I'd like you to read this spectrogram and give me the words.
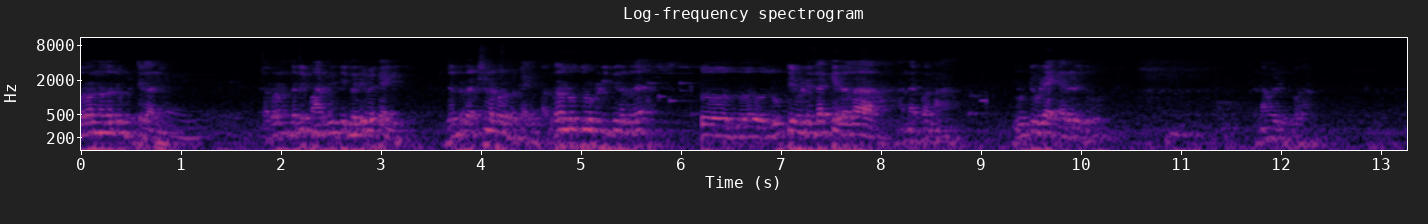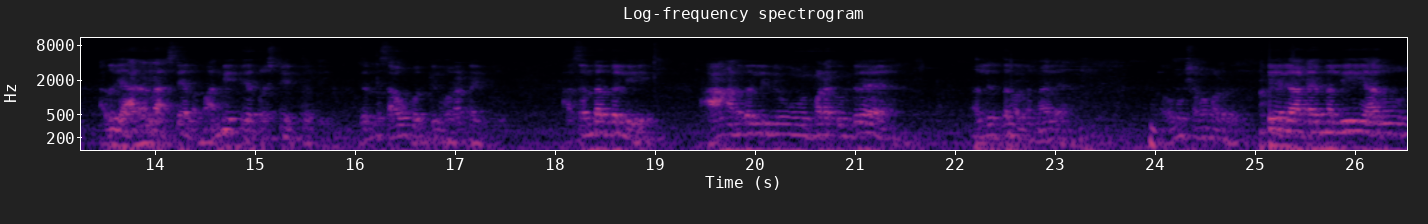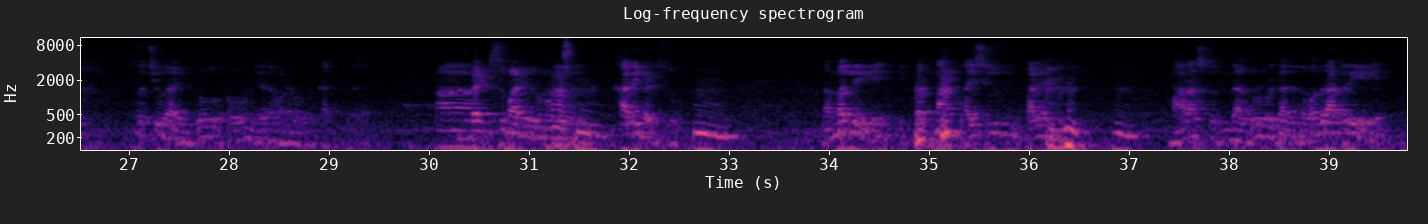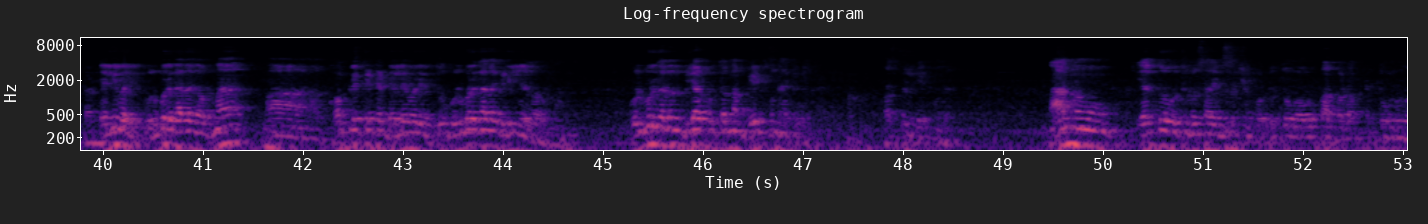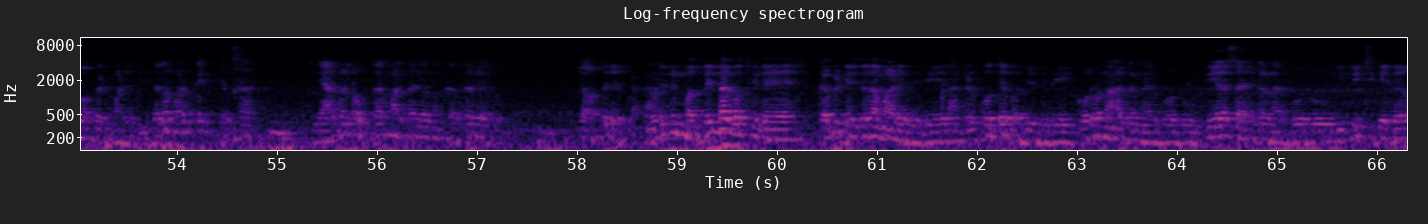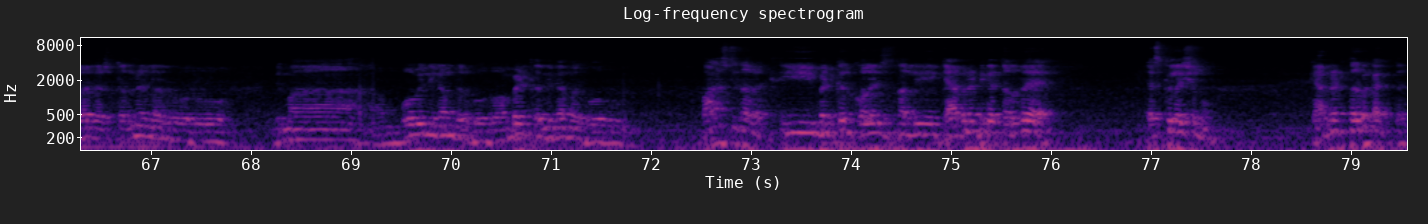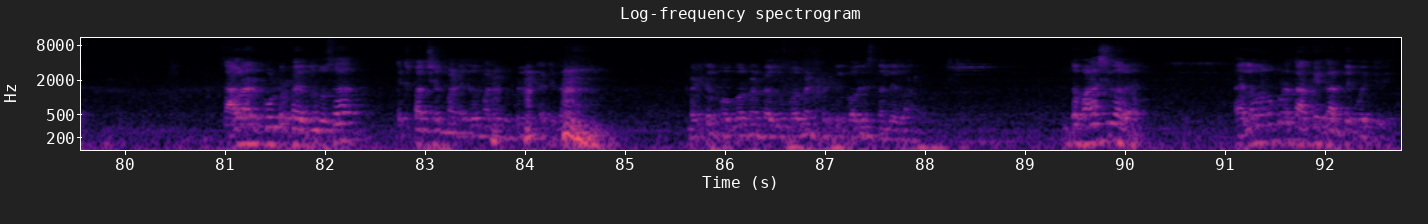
ಕೊರೋನಾದಲ್ಲೂ ಬಿಟ್ಟಿಲ್ಲ ನೀವು. ಕೊರೋನಾದಲ್ಲಿ ಮಾನವೀಯತೆ ಮರಿಬೇಕಾಗಿತ್ತು. ಜನರ ರಕ್ಷಣೆ ಬರಬೇಕಾಗಿತ್ತು. ಅದರಲ್ಲೂ ದುಡ್ಡು ಹಿಡಿದಿರಂದ್ರೆ ಲೂಟಿ ಹೊಡಿಲಕ್ಕೆ ಇದೆಲ್ಲ ನೆಪನ ಲೂಟಿ ಹೊಡಿಯಕ್ಕೆ ಯಾರು ಹೇಳಿದ್ರು? ನಾವು ಹೇಳಿದ್ವಾ? ಅದು ಯಾರಲ್ಲ, ಅಷ್ಟೇ ಅಲ್ಲ. ಮಾನವೀಯತೆಯ ಪ್ರಶ್ನೆ ಇತ್ತು ಅಲ್ಲಿ. ಜನರ ಸಾವು ಬದುಕಿನ ಹೋರಾಟ ಇತ್ತು. ಆ ಸಂದರ್ಭದಲ್ಲಿ ಆ ಹಣದಲ್ಲಿ ನೀವು ಮಾಡಕ್ಕೆ ಮಾಡಕ್ ಹೋಗಿದ್ರೆ ಅಲ್ಲಿರ್ತಾನಲ್ಲ ಮೇಲೆ. ಅವನು ಕ್ಷಮ ಮಾಡಬೇಕು ಆ ಟೈಮ್ನಲ್ಲಿ ಯಾರು ಸಚಿವರಾಗಿದ್ರು, ಅವರು ನೇರ ಹೊಣೆ ಹೋಗ್ಬೇಕಾಗ್ತದೆ. ಬೆಡ್ಸ್ ಮಾಡಿದ್ರು. ಖಾಲಿ ಬೆಡ್ಸ್ ನಮ್ಮಲ್ಲಿ ಇಪ್ಪತ್ನಾಲ್ಕು ಐ ಸಿ ಯು ಪಾಳೆ ಮಹಾರಾಷ್ಟ್ರದಿಂದ ಗುಲ್ಬರ್ಗಾದಿಂದ. ಒಂದ್ ರಾತ್ರಿ ಡೆಲಿವರಿ. ಗುಲ್ಬರ್ಗಾದಾಗ ಅವ್ರನ್ನ ಕಾಂಪ್ಲಿಕೇಟೆಡ್ ಡೆಲಿವರಿ ಇತ್ತು. ಗುಲ್ಬರ್ಗಾದಾಗ ಹಿಡಿಲಿಲ್ಲ ಅವ್ರನ್ನ. ಗುಲ್ಬರ್ಗಾದ ಬಿಜಾಪುರ ತಂದು ನಮ್ಮ ಗೇಟ್ ಮುಂದೆ ಹಾಕಿದ್ರು. ಹಾಸ್ಪಿಟಲ್ ಗೇಟ್ ಮುಂದೆ. ನಾನು ಎದ್ದು ಕೆಲವು ಸಹ ಇನ್ಸ್ಟ್ರಕ್ಷನ್ ಕೊಟ್ಟು ಅವ್ರು ಪಾಪ ಡಾಕ್ಟರ್ ತೊಗೊಂಡು ಆಪರೇಟ್ ಮಾಡಿದ್ರು. ಇದೆಲ್ಲ ಮಾಡ್ಬೇಕಾಗಿತ್ತು ಕೆಲಸ. ಯಾರ ಮೇಲೆ ಉಪಕಾರ ಮಾಡ್ತಾ ಇಲ್ಲ ನಮ್ಮ ಕರ್ತವ್ಯ ಅದು. ಜವಾಬ್ದಾರಿ ನೋಡಿ ನಿಮ್ಗೆ ಮೊದಲಿಂದ ಗೊತ್ತಿದೆ ಕಮಿಟೀಸ್ ಎಲ್ಲ ಮಾಡಿದ್ದೀವಿ ನಾನು ಹೇಳ್ಕೊತೇ ಬಂದಿದ್ದೀವಿ ಕೊರೋನಾ ಹಗರಣ ಇರ್ಬೋದು ಪಿ ಎಸ್ ಐ ಹಗರಣ ಇರ್ಬೋದು, ಇತ್ತೀಚೆಗೆ ದೇವರಾಜ್ ಟರ್ಮಿನಲ್ ಇರ್ಬೋದು, ನಿಮ್ಮ ಬೋವಿ ನಿಗಮ್ ಇರ್ಬೋದು, ಅಂಬೇಡ್ಕರ್ ನಿಗಮ್ ಇರ್ಬೋದು. ಭಾಳಷ್ಟು ಇದಾವೆ. ಈ ಮೆಡಿಕಲ್ ಕಾಲೇಜ್ನಲ್ಲಿ ಕ್ಯಾಬಿನೆಟ್ಗೆ ತರದೆ ಎಸ್ಕಲೇಷನು ಕ್ಯಾಬಿನೆಟ್ ತರಬೇಕಾಗ್ತದೆ ಸಾವಿರಾರು ಕೋಟಿ ರೂಪಾಯಿ ಇದ್ರೂ ಸಹ ಎಕ್ಸ್ಪಾನ್ಷನ್ ಮಾಡಿದ್ರು ಮಾಡಿ, ಬಿಲ್ಡಿಂಗ್ ಕಟ್ಟಿದ್ದಾರೆ. ಗೌರ್ಮೆಂಟ್ ಗೌರ್ಮೆಂಟ್ ಮೆಡಿಕಲ್ ಕಾಲೇಜ್ನಲ್ಲಿಲ್ಲ ಇಂಥ ಭಾಳಷ್ಟು ಇದಾವೆ ಎಲ್ಲವನ್ನು ಕೂಡ ತಾರ್ಕಿಕ ಅರ್ಥಕ್ಕೆ ಹೋಗ್ತೀವಿ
